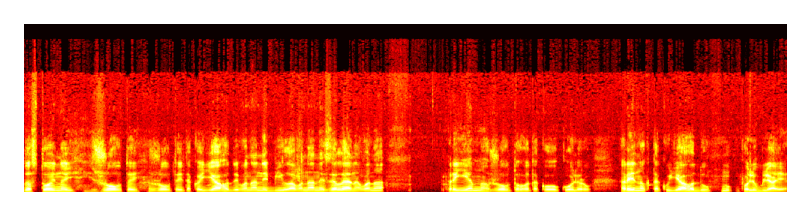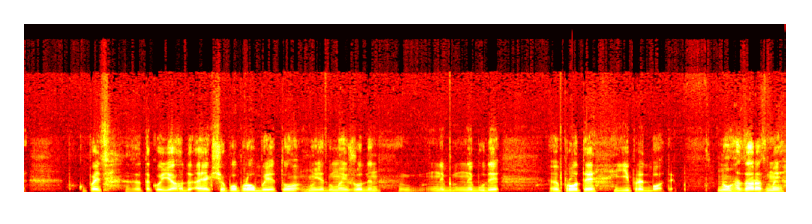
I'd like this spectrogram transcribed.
достойної жовтої, жовтої такої ягоди, вона не біла, вона не зелена, вона приємно жовтого такого кольору. Ринок таку ягоду ну, полюбляє. Купець за такою ягодою. А якщо попробує, то ну, я думаю, жоден не, не буде проти її придбати. Ну, а зараз ми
